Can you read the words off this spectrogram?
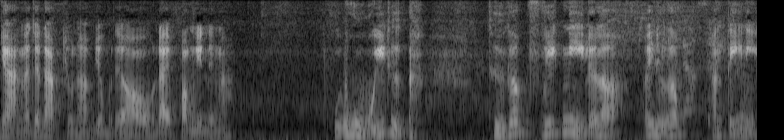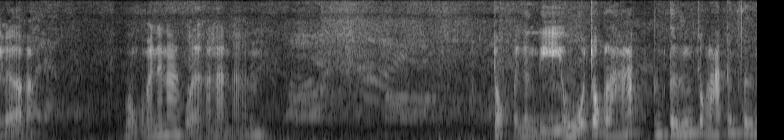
อย่าน่าจะดักอยู่นะครับ เดี๋ยวเดี๋ยวเอาได้ป้อมนิดนึงนะโอ้โหถือ ถือก็ฟิกหนีเลยเหรอเอ้ยถือก็อันติหนีเลยเหรอครับ ผมก็ไม่น่ากลัวอะไรขนาดนั้น จกไปหนึ่งที โอ้โห จกลาดตึงๆ จกลาดตึง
